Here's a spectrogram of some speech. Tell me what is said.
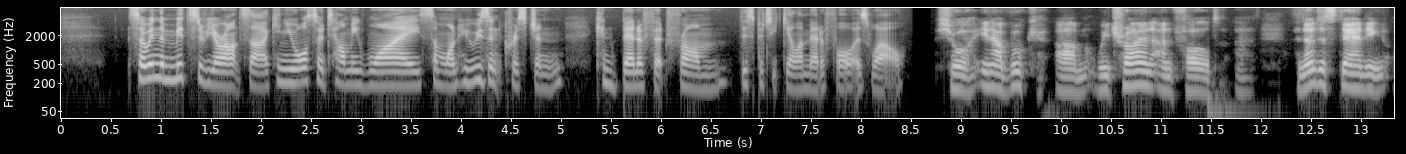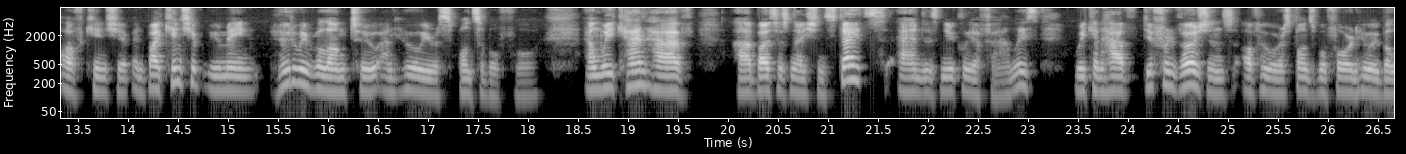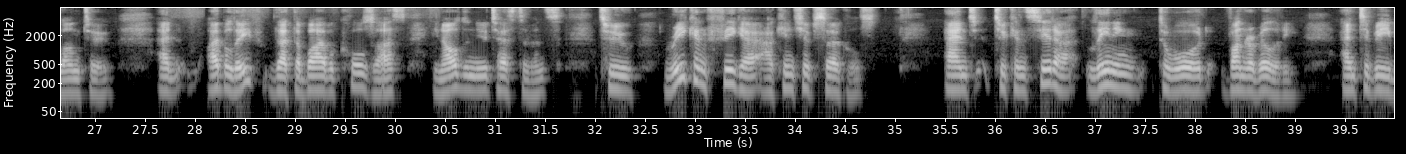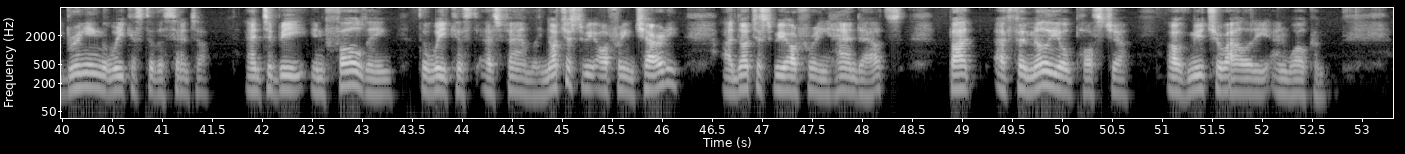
So, in the midst of your answer, can you also tell me why someone who isn't Christian can benefit from this particular metaphor as well? Sure. In our book, um, we try and unfold uh, an understanding of kinship. And by kinship, we mean who do we belong to and who are we responsible for? And we can have, uh, both as nation states and as nuclear families, we can have different versions of who we're responsible for and who we belong to. And I believe that the Bible calls us in Old and New Testaments to reconfigure our kinship circles and to consider leaning toward vulnerability and to be bringing the weakest to the center and to be enfolding the weakest as family, not just to be offering charity, uh, not just to be offering handouts, but a familial posture of mutuality and welcome.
